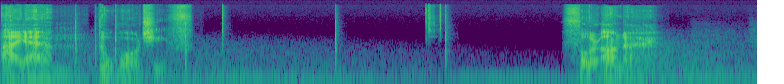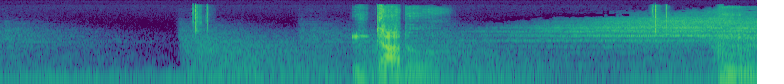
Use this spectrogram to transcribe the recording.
I am the war chief. For honor. Dabu. Hmm.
